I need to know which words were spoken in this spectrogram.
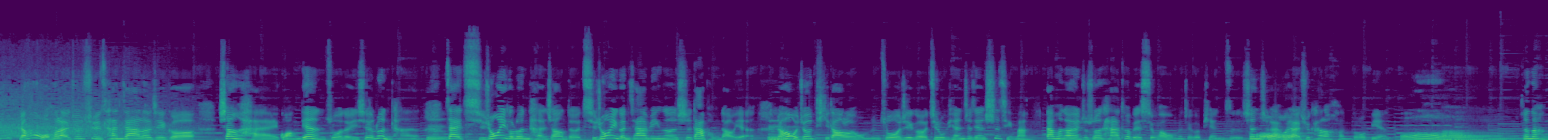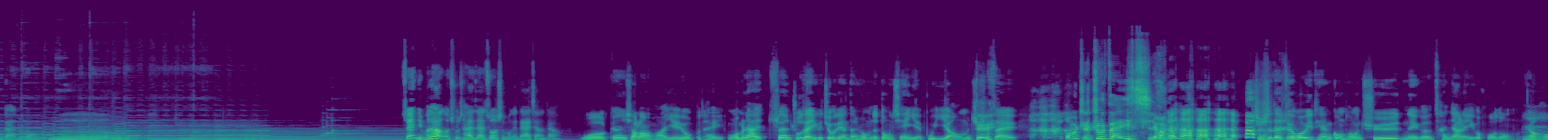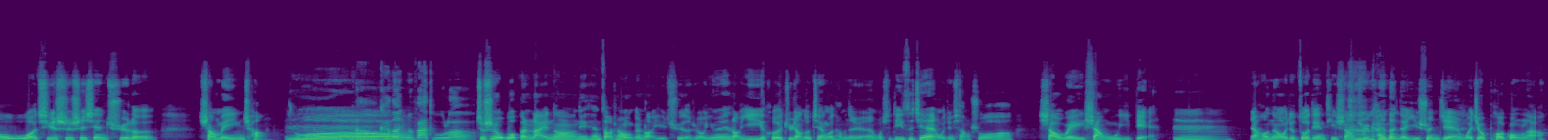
然后我后来就去参加了这个上海广电做的一些论坛，嗯，在其中一个论坛上的其中一个嘉宾呢是大鹏导演，然后我就提到了我们做这个纪录片这件事情嘛，大鹏导演就说他特别喜欢我们这个片子。甚至还回来去看了很多遍哦，真的很感动。嗯，所以你们两个出差在做什么？跟大家讲讲。我跟小浪花也有不太，我们俩虽然住在一个酒店，但是我们的动线也不一样。我们只是在，我们只住在一起而已，只是在最后一天共同去那个参加了一个活动。然后我其实是先去了上梅影厂。哦，看到你们发图了。就是我本来呢，那天早上我跟老易去的时候，因为老易和局长都见过他们的人，我是第一次见，我就想说稍微商务一点。嗯，然后呢，我就坐电梯上去，开门的一瞬间我就破功了，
